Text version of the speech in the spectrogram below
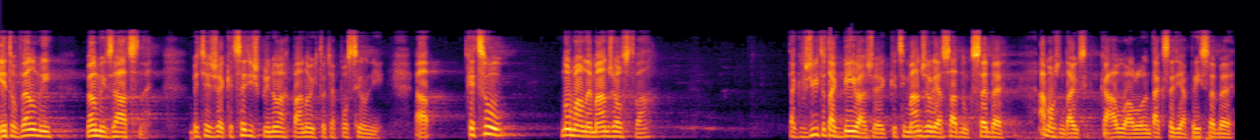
je to veľmi, veľmi vzácne. Viete, že keď sedíš pri nohách pánových, to ťa posilní. A keď sú normálne manželstva, tak vždy to tak býva, že keď si manželia sadnú k sebe a možno dajú si kávu alebo len tak sedia pri sebe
